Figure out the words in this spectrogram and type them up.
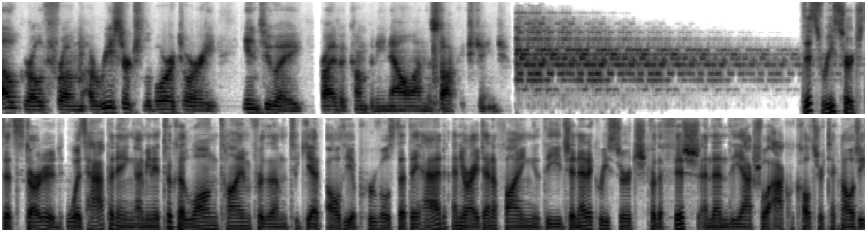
outgrowth from a research laboratory into a private company now on the stock exchange. This research that started was happening. I mean, it took a long time for them to get all the approvals that they had. And you're identifying the genetic research for the fish and then the actual aquaculture technology.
